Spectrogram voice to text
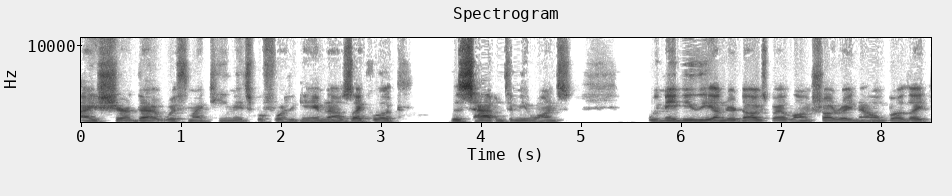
I shared that with my teammates before the game, and I was like, look, this happened to me once. We may be the underdogs by a long shot right now, but like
